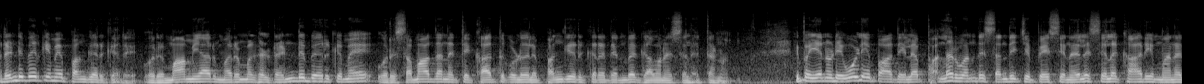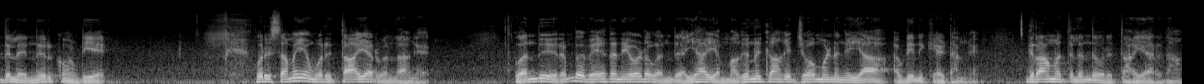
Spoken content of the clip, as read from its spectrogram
ரெண்டு பேருக்குமே பங்கு இருக்கிறது ஒரு மாமியார் மருமகள் ரெண்டு பேருக்குமே ஒரு சமாதானத்தை காத்துக்கொள்வதில் பங்கு இருக்கிறது என்பதை கவனம் செலுத்தணும். இப்போ என்னுடைய ஊழிய பாதையில் பலர் வந்து சந்தித்து பேசினதில் சில காரியம் மனதில் நிற்கும் அப்படியே. ஒரு சமயம் ஒரு தாயார் வந்தாங்க. வந்து ரொம்ப வேதனையோடு வந்து ஐயா என் மகனுக்காக ஜோ பண்ணுங்கய்யா அப்படின்னு கேட்டாங்க. கிராமத்துலேருந்து ஒரு தாயார் தான்.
